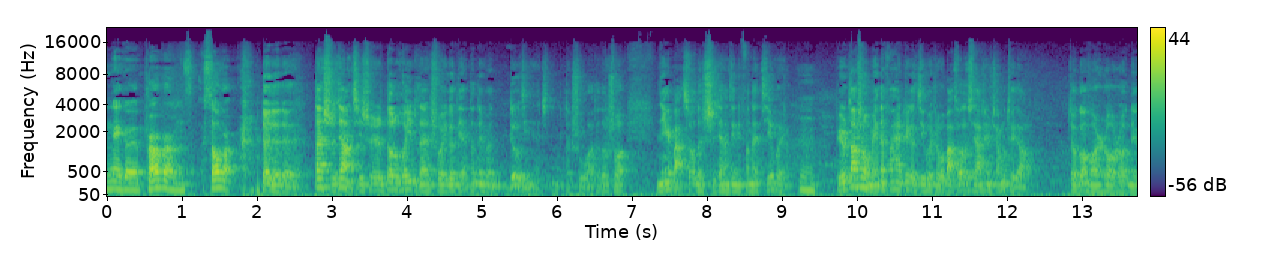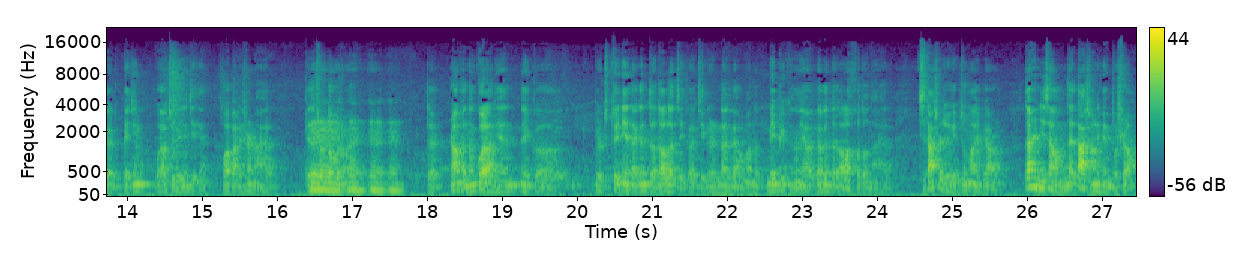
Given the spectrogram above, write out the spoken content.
那个 problem solver。对对对对，但实际上其实德鲁克一直在说一个点，他那本六几年的书啊，他都说你应该把所有的时间和精力放在机会上。嗯。比如当时我们一旦发现这个机会之后，我把所有的其他事情全部推掉了，就跟合伙人说：“我说那个北京我要去北京几天，我要把这事儿拿下来，别的事儿都不重要。”嗯嗯嗯。对，然后可能过两天那个，比如最近也在跟得到了几个几个人在聊嘛，那 maybe 可能要要跟得到的合作拿下来，其他事儿就可以扔到一边了。但是你想，我们在大厂里面不是啊，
